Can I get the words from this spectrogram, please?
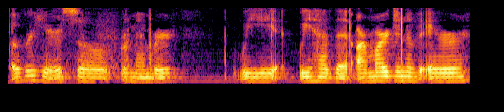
over here. So remember, we we have that our margin of error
